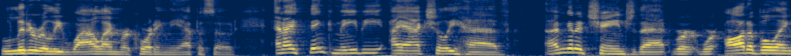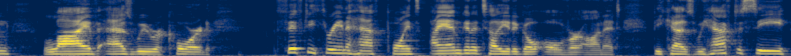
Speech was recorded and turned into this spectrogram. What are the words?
literally while I'm recording the episode. And I think maybe I actually have I'm going to change that. We're, we're audibling live as we record. 53 and a half points. I am going to tell you to go over on it because we have to see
